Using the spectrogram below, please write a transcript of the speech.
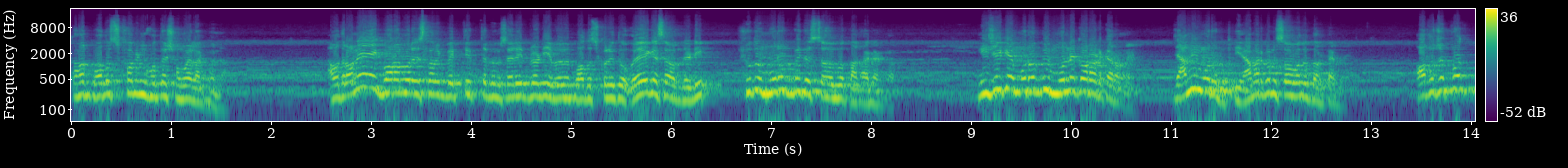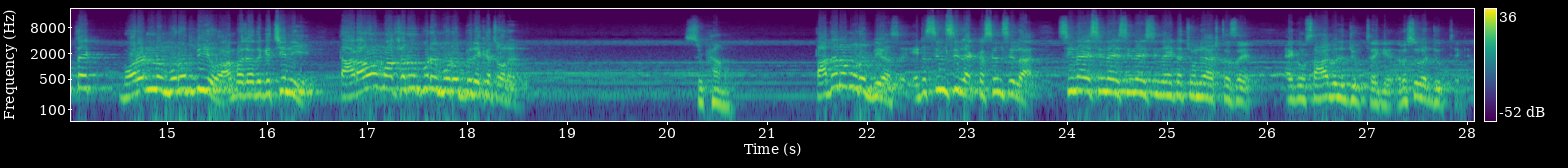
তখন পদস্খলন হতে সময় লাগবে না। আমাদের অনেক বড় বড় ইসলামিক ব্যক্তিত্ব এবং সেলিব্রিটি এভাবে পদস্খলিত হয়ে গেছে অলরেডি শুধু মুরব্বীদের সহবত না থাকার নিজেকে মুরব্বী মনে করার কারণে। যে আমি মুরব্বী, আমার কোনো সহবতের দরকার নেই। অথচ প্রত্যেক বরেণ্য মুরব্বীও, আমরা যাদেরকে চিনি, তারাও মাথার উপরে মুরব্বী রেখে চলেন। সুখান তাদেরও মুরব্বী আছে। এটা সিলসিলা, একটা সিলসিলা। সিনাই সিনাই সিনাই সিনাই, এটা চলে আসতেছে একদম সাহাবের যুগ থেকে, রসুলের যুগ থেকে।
